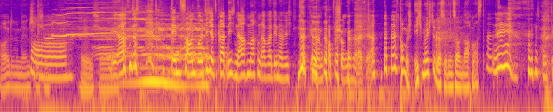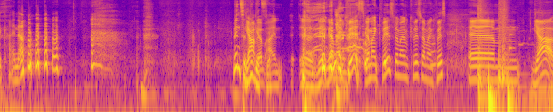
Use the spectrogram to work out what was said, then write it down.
Heute eine menschliche Oh. Elche. Ja, das, den Sound wollte ich jetzt gerade nicht nachmachen, aber den habe ich in meinem Kopf schon gehört, ja. Komisch, ich möchte, dass du den Sound nachmachst. Nee, das möchte keiner. Vincent, Ja, wie wir haben, dir? ein, äh, wir, wir haben ein Quiz. Wir haben ein Quiz, wir haben ein Quiz, wir haben ein Quiz. Ähm, ja,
